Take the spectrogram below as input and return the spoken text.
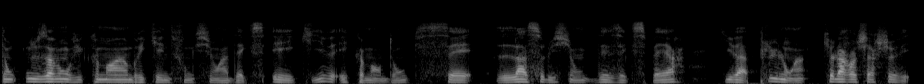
donc nous avons vu comment imbriquer une fonction index et équive et comment donc c'est la solution des experts qui va plus loin que la recherche V.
